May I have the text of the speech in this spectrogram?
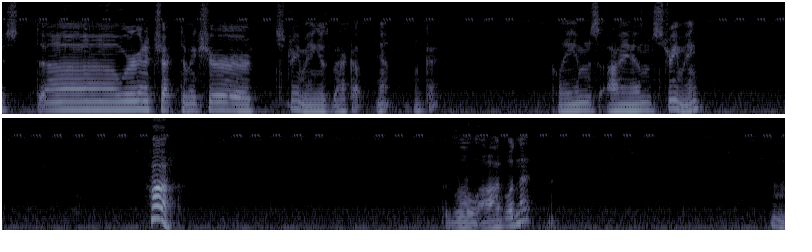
just uh, we're gonna check to make sure streaming is back up. Yeah, okay. Claims I am streaming. Huh. A little odd, wasn't it? Hmm.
